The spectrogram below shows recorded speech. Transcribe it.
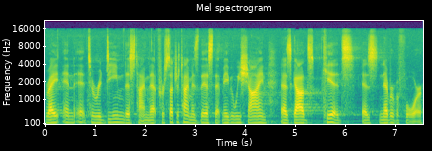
right? And uh, to redeem this time, that for such a time as this, that maybe we shine as God's kids as never before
